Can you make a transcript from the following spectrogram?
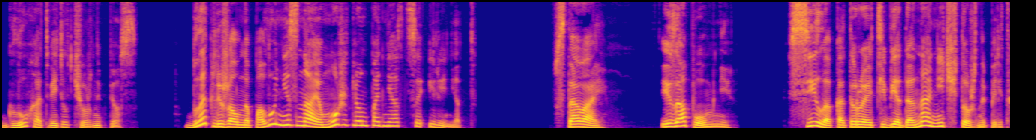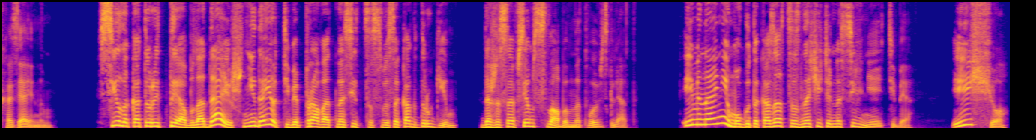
глухо ответил черный пес. Блэк лежал на полу, не зная, может ли он подняться или нет. «Вставай и запомни, Сила, которая тебе дана, ничтожна перед хозяином. Сила, которой ты обладаешь, не дает тебе права относиться свысока к другим, даже совсем слабым, на твой взгляд. Именно они могут оказаться значительно сильнее тебя. И еще.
